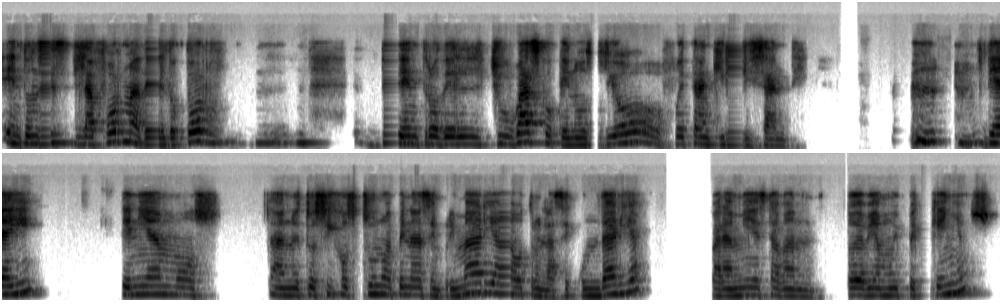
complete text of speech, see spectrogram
Entonces, la forma del doctor dentro del chubasco que nos dio fue tranquilizante. De ahí teníamos a nuestros hijos, uno apenas en primaria, otro en la secundaria. Para mí estaban todavía muy pequeños.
